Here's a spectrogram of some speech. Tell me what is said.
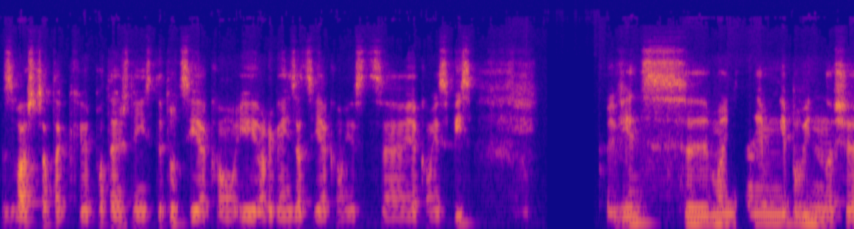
zwłaszcza tak potężnej instytucji jaką i organizacji, jaką jest, jaką jest FIS. Więc y, moim zdaniem nie powinno, się,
